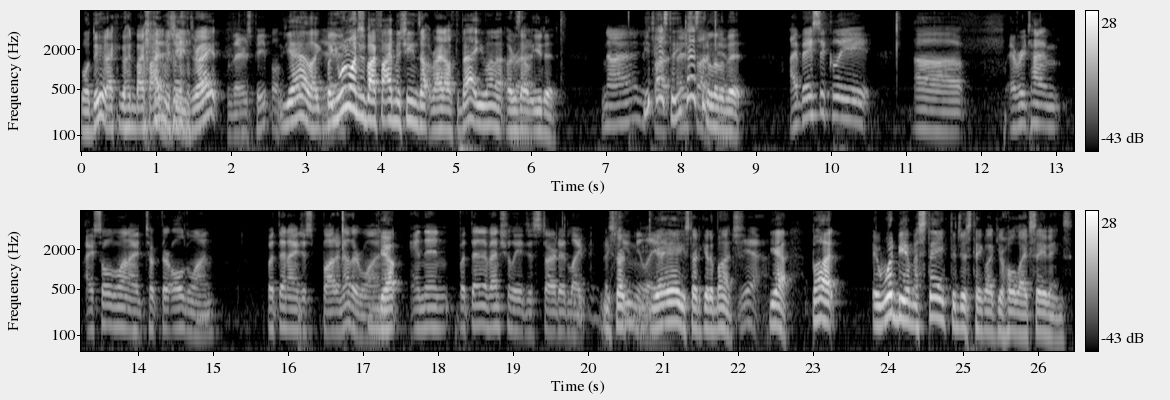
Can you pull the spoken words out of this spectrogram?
well, dude, I can go ahead and buy five machines, right? There's people. Yeah, like, but you wouldn't want to just buy five machines out right off the bat. You want to, or is that what you did? No, I just You tested, I you tested a little bit. I basically, uh, every time I sold one, I took their old one, but then I just bought another one. Yep. And then, but then eventually it just started like You start, accumulating. yeah, yeah, you start to get a bunch. Yeah. Yeah, but it would be a mistake to just take like your whole life savings.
